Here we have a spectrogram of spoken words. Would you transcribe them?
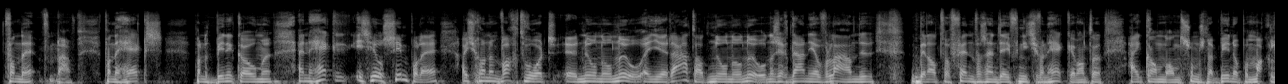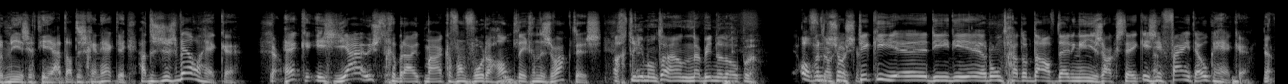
van, de, nou, van de hacks, van het binnenkomen. En hacken is heel simpel, hè? Als je gewoon een wachtwoord eh, 000 en je raadt dat 000, dan zegt Daniel Verlaan. ik ben altijd wel fan van zijn definitie van hacken. Want hij kan dan soms naar binnen op een makkelijke manier zegt hij, ja, dat is geen hacken. Dat is dus wel hacken. Hacken is juist gebruik maken van voor de hand liggende zwaktes. Achter iemand aan naar binnen lopen. Of zo'n sticky eh, die, die rondgaat op de afdeling in je zak steken, is in feite ook hacken. Ja.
